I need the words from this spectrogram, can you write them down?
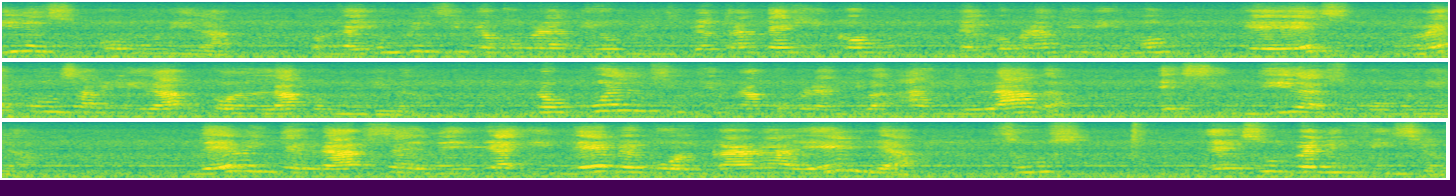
y de su comunidad, porque hay un principio cooperativo, un principio estratégico del cooperativismo que es responsabilidad con la comunidad. No puede existir una cooperativa aislada, escindida de su comunidad. Debe integrarse en ella y debe volcar a ella sus, eh, sus beneficios.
